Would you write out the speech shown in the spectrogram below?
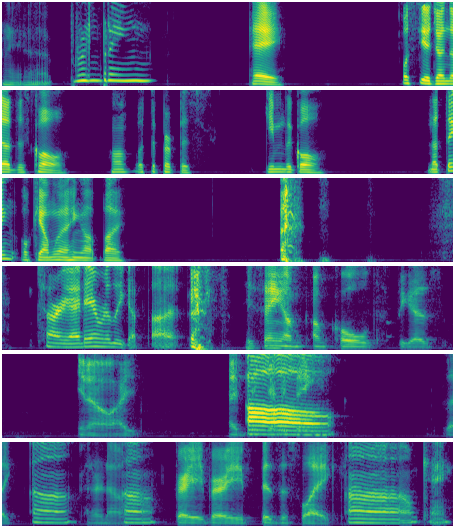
Uh, bring bring. Hey, what's the agenda of this call? Huh? What's the purpose? Give me the goal. Nothing? Okay, I'm gonna hang up. Bye. Sorry, I didn't really get that. He's saying I'm I'm cold because, you know, I I make Oh. everything like Uh I don't know, uh very very business like, uh okay.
